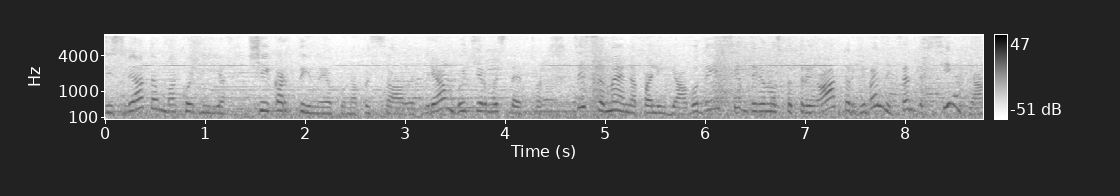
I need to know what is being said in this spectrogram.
Зі святом Маковія. Ще й картину, яку написали. Прям витвір мистецтва. Це Семена Палія в Одесі, 93А, торгівельний центр Сім'я.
